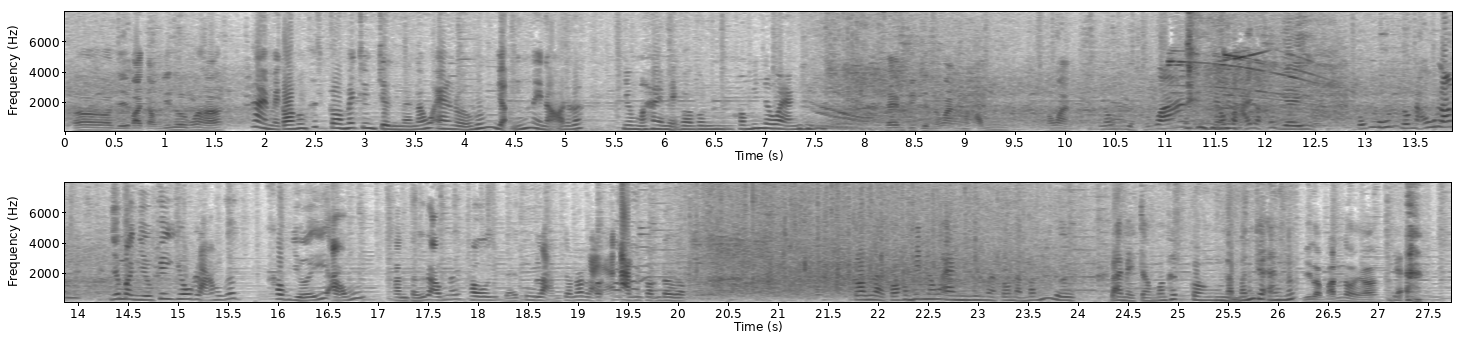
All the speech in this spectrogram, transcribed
Ờ, vậy ba chồng dễ thương quá hả? Hai mẹ con con thích coi mấy chương trình mà nấu ăn rồi hướng dẫn này nọ rồi đó. Nhưng mà hai mẹ con con không biết nấu ăn. Xem chương trình nấu ăn mà không nấu ăn nấu dở quá không phải là cái gì cũng muốn vô nấu lắm. Nhưng mà nhiều khi vô làm cái không vừa ý ổng thành thử là ổng nói thôi để tôi làm cho nó lẹ ăn còn được. Con là con không biết nấu ăn nhưng mà con làm bánh được. Ba mẹ chồng con thích con làm bánh cho ăn đó chỉ làm bánh thôi hả? Dạ.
